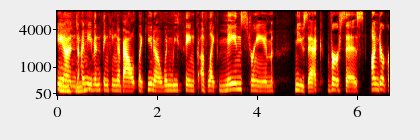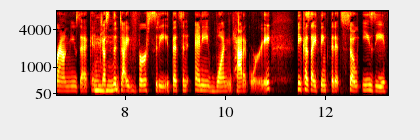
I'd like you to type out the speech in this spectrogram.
And mm-hmm. I'm even thinking about like, you know, when we think of like mainstream music versus underground music and just the mm-hmm. diversity that's in any one category because I think that it's so easy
